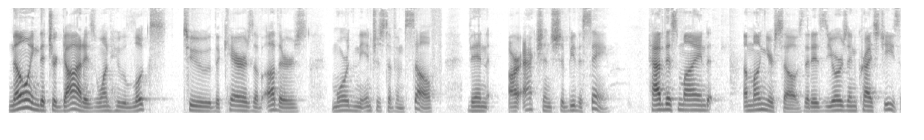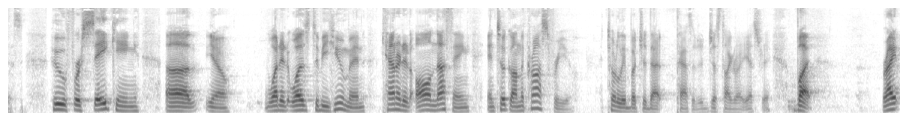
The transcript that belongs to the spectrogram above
knowing that your God is one who looks to the cares of others more than the interest of Himself, then our actions should be the same. Have this mind among yourselves that is yours in Christ Jesus, who forsaking, uh, you know, what it was to be human, counted it all nothing, and took on the cross for you. I totally butchered that passage. I just talked about yesterday. But, right,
